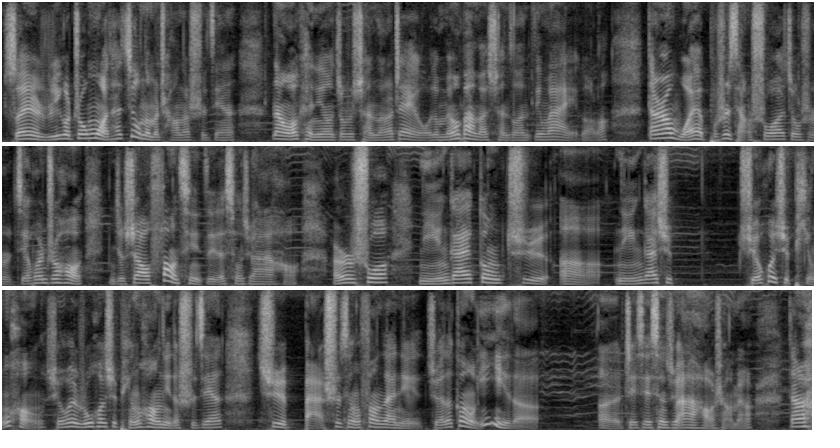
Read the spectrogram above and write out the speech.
所以一个周末他就那么长的时间，那我肯定就是选择了这个，我就没有办法选择另外一个了。当然，我也不是想说，就是结婚之后你就需要放弃你自己的兴趣爱好，而是说你应该更去呃，你应该去。学会去平衡，学会如何去平衡你的时间，去把事情放在你觉得更有意义的，呃，这些兴趣爱好上面。当然，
